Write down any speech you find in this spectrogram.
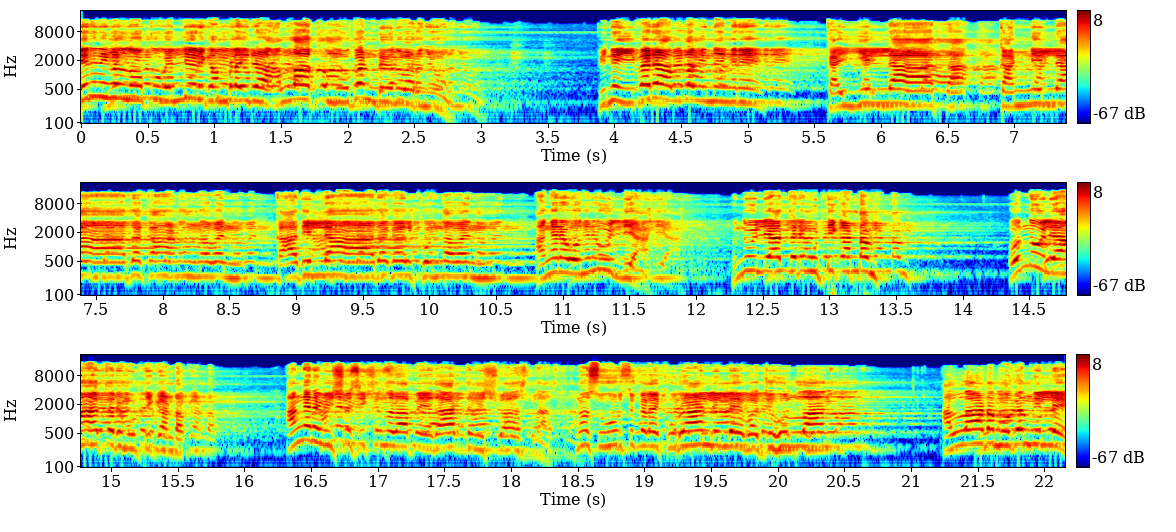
ഇനി നിങ്ങൾ നോക്കൂ വലിയൊരു കംപ്ലൈന്റ് അള്ളാഹ്ക്ക് മുഖണ്ട് എന്ന് പറഞ്ഞു. പിന്നെ ഇവരെ അള്ള പിന്നെ എങ്ങനെ? കയ്യില്ലാത്ത കണ്ണില്ലാതെ കാണുന്നവൻ കാതില്ലാതെ കേൾക്കുന്നവൻ. അങ്ങനെ ഒന്നുമില്ല. ഒന്നുമില്ലാത്തൊരു മുട്ടിക്കണ്ടം. ഒന്നുമില്ലാത്തൊരു മുട്ടിക്കണ്ടം. അങ്ങനെ വിശ്വസിക്കുന്നത് അപ്പൊ യഥാർത്ഥ വിശ്വാസം എന്നാ സുഹൃത്തുക്കളെ ഖുർആനിലില്ലേ? വജുഹുല്ലാൻ അള്ളാടെ മുഖം ഇല്ലേ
